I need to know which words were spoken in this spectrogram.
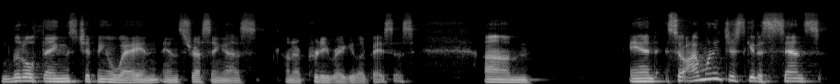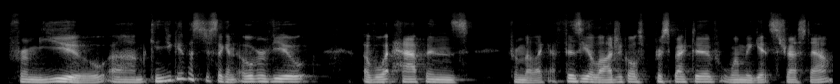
little things chipping away and, and stressing us on a pretty regular basis. Um, and so i want to just get a sense from you um, can you give us just like an overview of what happens from a, like a physiological perspective when we get stressed out?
